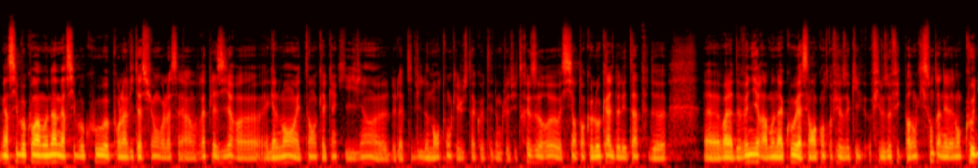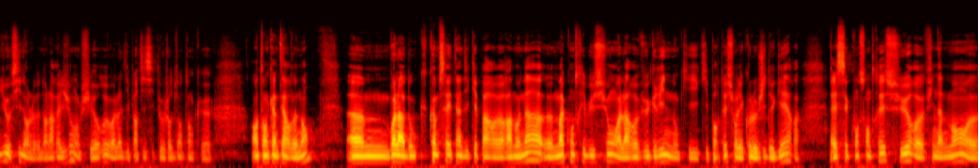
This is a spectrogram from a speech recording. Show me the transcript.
Merci beaucoup Ramona, merci beaucoup pour l'invitation. Voilà, c'est un vrai plaisir également étant quelqu'un qui vient de la petite ville de Menton qui est juste à côté. Donc je suis très heureux aussi en tant que local de l'étape de voilà de venir à Monaco et à ces rencontres philosophiques, pardon, qui sont un événement connu aussi dans la région. Donc je suis heureux voilà d'y participer aujourd'hui en tant que en tant qu'intervenant. Euh, voilà, donc comme ça a été indiqué par euh, Ramona, euh, ma contribution à la revue Green, donc, qui, portait sur l'écologie de guerre, elle s'est concentrée sur finalement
